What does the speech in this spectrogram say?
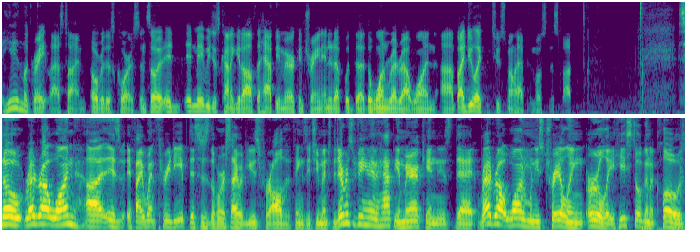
He didn't look great last time over this course, and so it it, it made me just kind of get off the Happy American train. Ended up with the the one Red Route One, uh, but I do like the two Smile Happy the most in this spot. So Red Route One uh, is if I went three deep, this is the horse I would use for all the things that you mentioned. The difference between him and Happy American is that Red Route One, when he's trailing early, he's still going to close.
